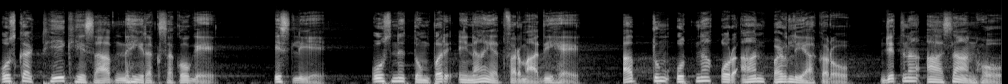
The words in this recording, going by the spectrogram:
اس کا ٹھیک حساب نہیں رکھ سکو گے، اس لیے اس نے تم پر عنایت فرما دی ہے۔ اب تم اتنا قرآن پڑھ لیا کرو جتنا آسان ہو۔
